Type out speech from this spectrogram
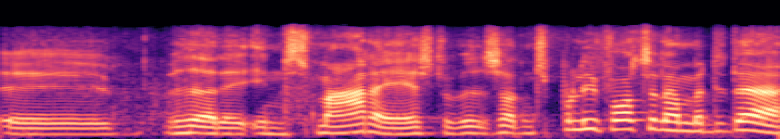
øh, hvad hedder det, en smart ass, du ved, sådan. Så prøv lige at forestille dig med det der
